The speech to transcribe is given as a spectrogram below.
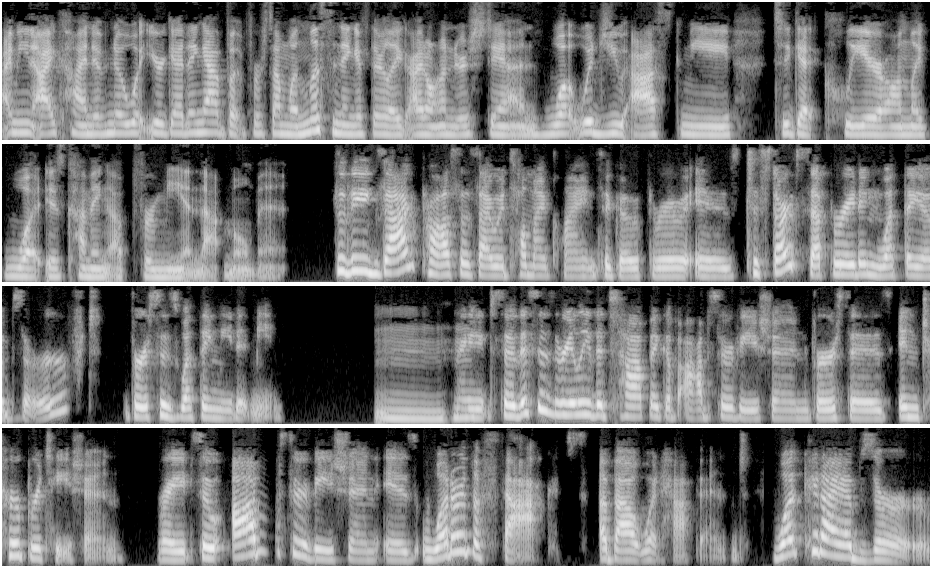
I mean, I kind of know what you're getting at, but for someone listening, if they're like, I don't understand, what would you ask me to get clear on like what is coming up for me in that moment? So, the exact process I would tell my client to go through is to start separating what they observed versus what they made it mean. Mm-hmm. Right. So this is really the topic of observation versus interpretation. Right. So observation is what are the facts about what happened? What could I observe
